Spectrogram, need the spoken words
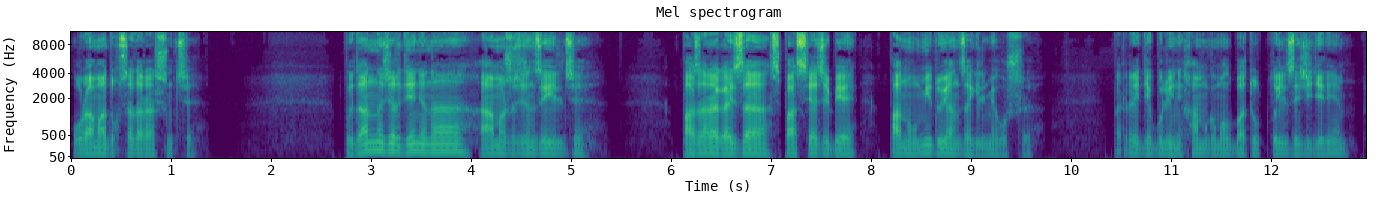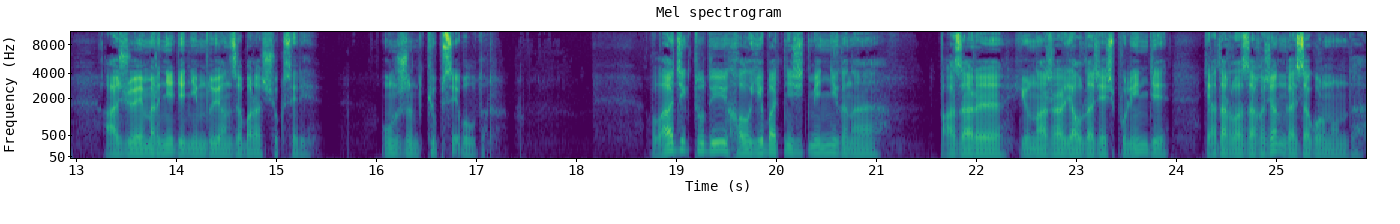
урама дұқсадарашынчы. Пыданны жерденена амажы зейлжі. Пазара гайза спас яжыбе панулми дуянза келме құшы. Пірреде бұлін хамгымыл батутлы илзе жидерем, ажу әмірне де нем дуянза бара шөксері унжын күпсе болдыр. Владик туды хал житменні гына. Пазары юнажар ялда жеш ядарлазағы жан гайза курнунда.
